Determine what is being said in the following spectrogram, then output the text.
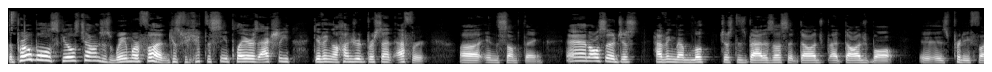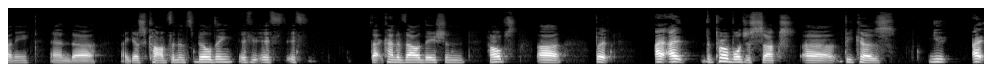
the Pro Bowl skills challenge is way more fun because we get to see players actually giving hundred percent effort uh, in something, and also just having them look just as bad as us at dodge at dodgeball is pretty funny. And uh, I guess confidence building if if if that kind of validation helps. Uh, but I, I the Pro Bowl just sucks uh, because you I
